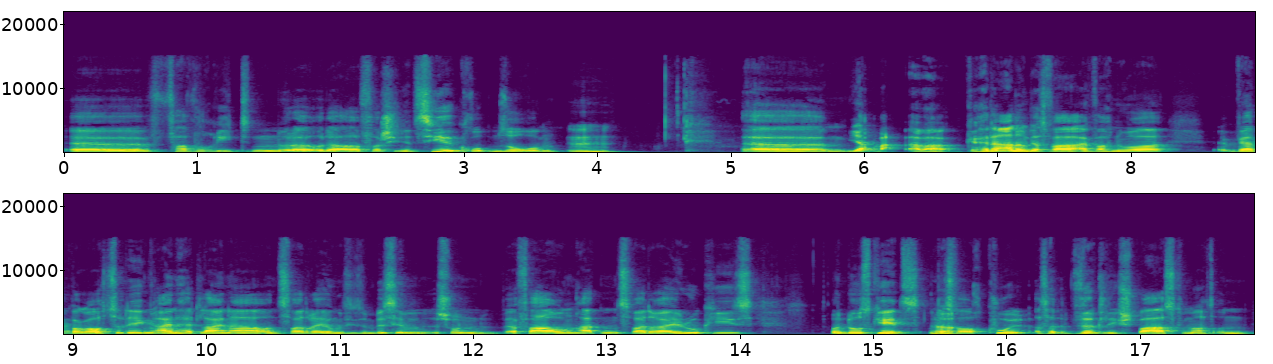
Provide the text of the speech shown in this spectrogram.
äh, Favoriten oder, oder verschiedene Zielgruppen, so rum. Mhm. Ähm, ja, aber, aber keine Ahnung, das war einfach nur, wer hat Bock aufzulegen, ein Headliner und zwei, drei Jungs, die so ein bisschen schon Erfahrung hatten, zwei, drei Rookies und los geht's. Und das Ja. war auch cool. Das hat wirklich Spaß gemacht und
